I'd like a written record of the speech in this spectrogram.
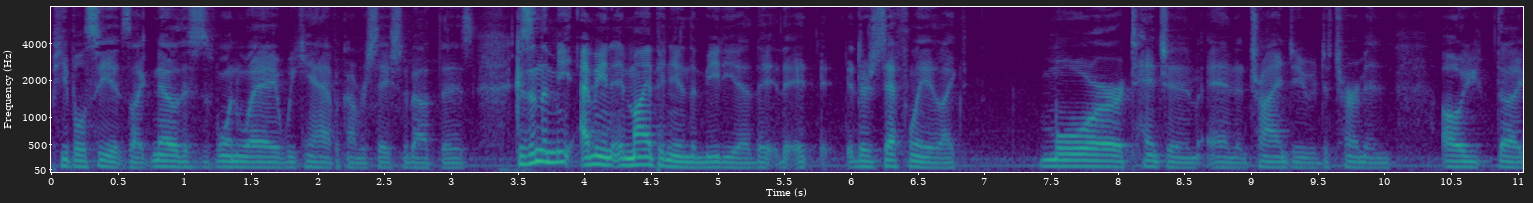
people see it's like no, this is one way. We can't have a conversation about this because in the me- I mean, in my opinion, in the media, they, they, it, it, there's definitely like more tension and trying to determine oh, you, the,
